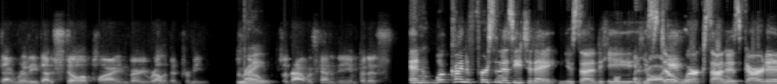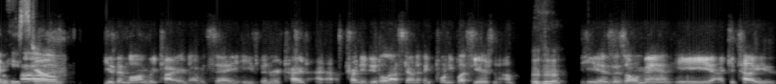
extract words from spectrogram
that really that is still applying very relevant for me Right. So, so that was kind of the impetus. And what kind of person is he today? You said he oh he gosh. still works on his garden. He's uh, still he's been long retired. I would say he's been retired. Trying to do the last count. I think 20 plus years now. Mm-hmm. He is his own man. He I could tell you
